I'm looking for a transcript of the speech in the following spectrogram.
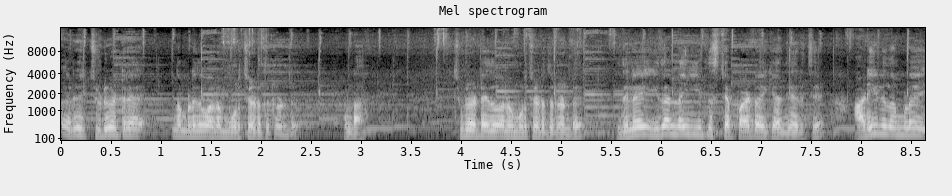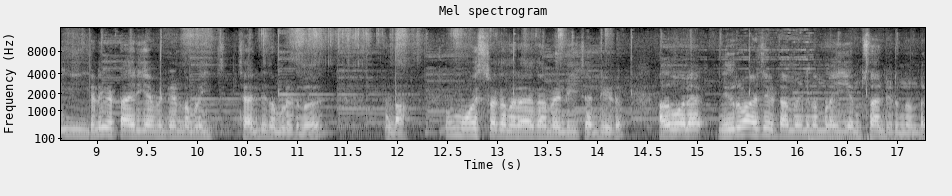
ഒരു ചുടുകെട്ടിനെ നമ്മളിതുപോലെ മുറിച്ചെടുത്തിട്ടുണ്ട്. കണ്ടാ? ചുടുകെട്ട് ഇതുപോലെ മുറിച്ചെടുത്തിട്ടുണ്ട്. ഇതിൽ ഇതല്ലെങ്കിൽ ഇത് സ്റ്റെപ്പായിട്ട് വയ്ക്കാൻ വിചാരിച്ച് അടിയിൽ നമ്മൾ ഈ ചെളി കെട്ടായിരിക്കാൻ വേണ്ടിയാണ് നമ്മൾ ഈ ചല്ലി നമ്മൾ ഇടുന്നത്. കണ്ടോ? അപ്പോൾ മോയ്സ്ചറൊക്കെ നിലനിൽക്കാൻ വേണ്ടി ഈ ചല്ലി ഇടും. അതുപോലെ നീർവാഴ്ച കിട്ടാൻ വേണ്ടി നമ്മൾ ഈ എം സാൻഡ് ഇടുന്നുണ്ട്.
